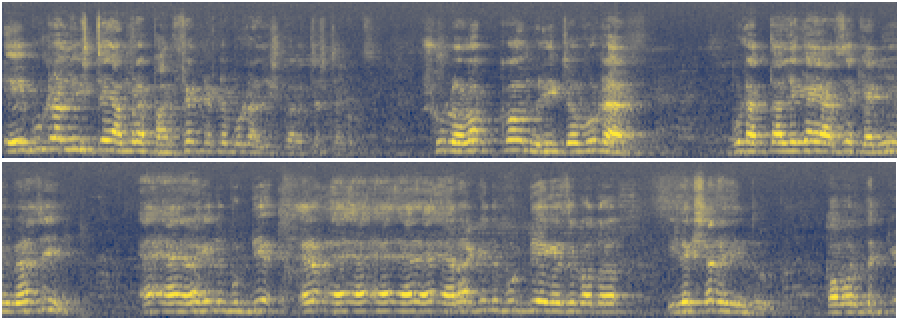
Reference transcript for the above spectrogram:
এই ভোটার লিস্টে আমরা পারফেক্ট একটা ভোটার লিস্ট করার চেষ্টা করছি। ষোলো লক্ষ মৃত ভোটার। ভোটার তালিকায় আছে ক্যান ইউ ইমাজিন এরা কিন্তু ভোট দিয়ে, এরা- কিন্তু ভোট দিয়ে গেছে গত ইলেকশনে কিন্তু। কবর থেকে,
